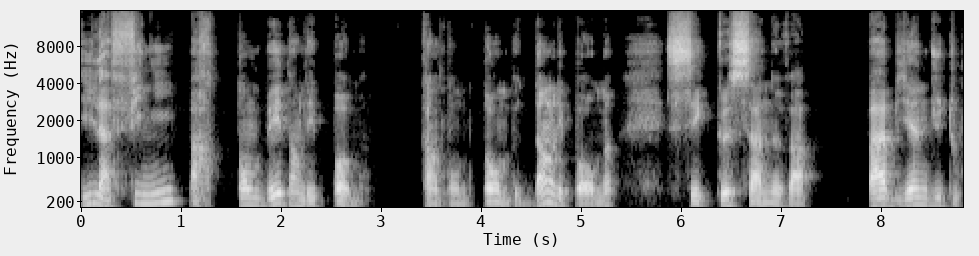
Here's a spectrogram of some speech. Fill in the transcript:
Il a fini par tomber dans les pommes. Quand on tombe dans les pommes, c'est que ça ne va pas bien du tout.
